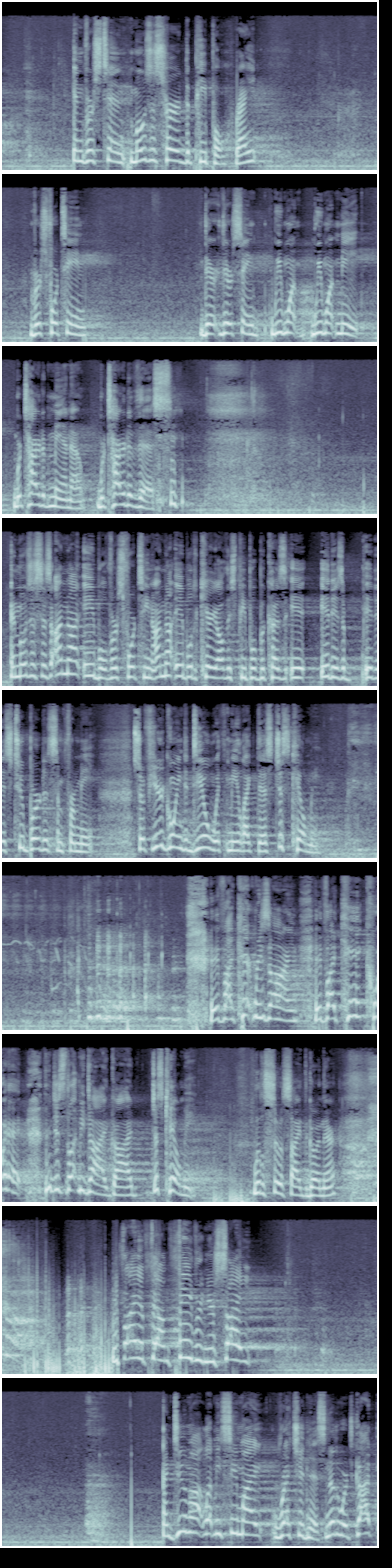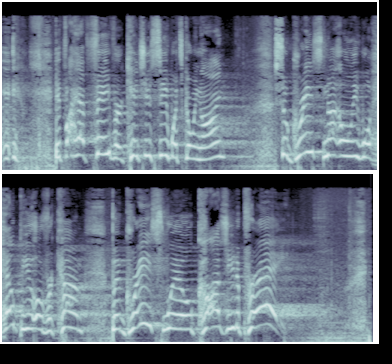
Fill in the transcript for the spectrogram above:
in verse 10, Moses heard the people, right? Verse 14, they're, they're saying, we want, we want meat. We're tired of manna. We're tired of this. And Moses says, I'm not able, verse 14, I'm not able to carry all these people because it, it, is, a, it is too burdensome for me. So if you're going to deal with me like this, just kill me. if I can't resign, if I can't quit, then just let me die, God. Just kill me. A little suicide going there. if I have found favor in your sight, and do not let me see my wretchedness. In other words, God, if I have favor, can't you see what's going on? So, grace not only will help you overcome, but grace will cause you to pray.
